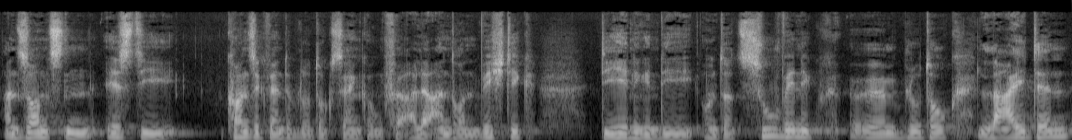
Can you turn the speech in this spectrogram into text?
Ansonsten ist die konsequente Blutdrucksenkung für alle anderen wichtig. Diejenigen, die unter zu wenig äh, Blutdruck leiden,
